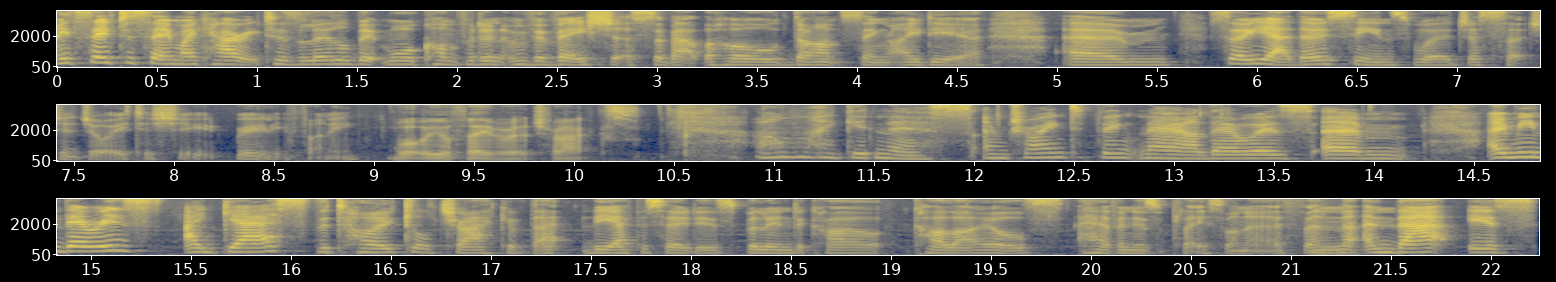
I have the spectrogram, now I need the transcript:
it's safe to say my character's a little bit more confident and vivacious about the whole dancing idea um, so yeah those scenes were just such a joy to shoot really funny What were your favourite tracks? Oh my goodness. I'm trying to think now. There was um I mean there is I guess the title track of that the episode is Belinda Carl- Carlisle's Heaven is a Place on Earth and and that is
